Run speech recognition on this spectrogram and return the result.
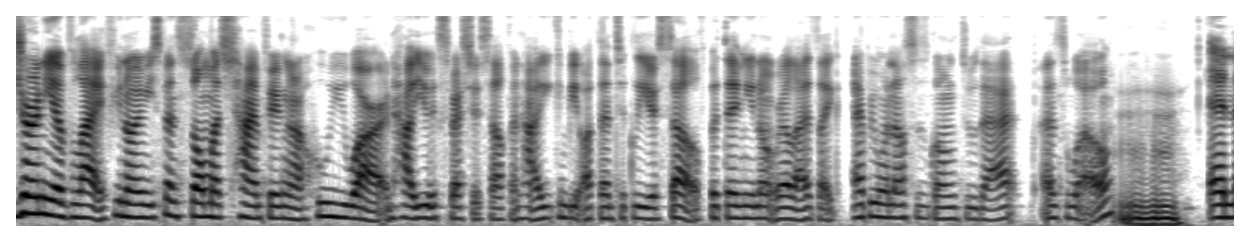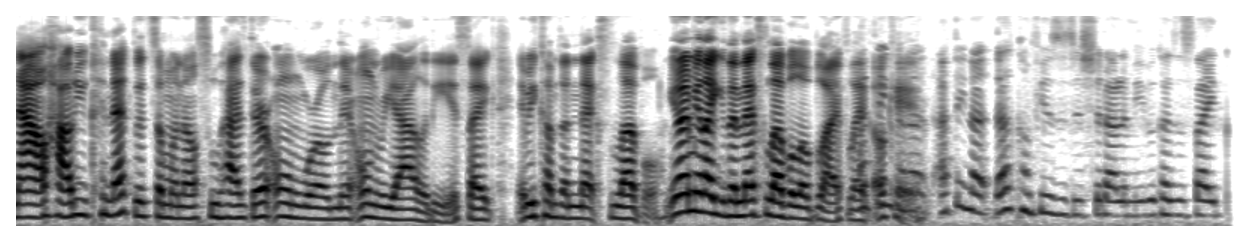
journey of life, you know, what I mean, you spend so much time figuring out who you are and how you express yourself and how you can be authentically yourself. But then you don't realize like everyone else is going through that as well. Mm-hmm. And now, how do you connect with someone else who has their own world and their own reality? It's like it becomes a next level. You know what I mean? Like the next level of life. Like I okay, that, I think that that confuses the shit out of me because it's like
